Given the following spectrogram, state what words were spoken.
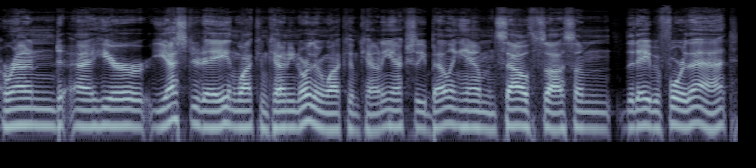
around uh, here yesterday in Whatcom County, northern Whatcom County. Actually, Bellingham and South saw some the day before that.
